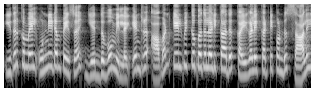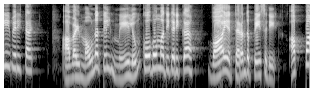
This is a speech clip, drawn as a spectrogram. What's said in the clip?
இதற்கு மேல் உன்னிடம் பேச எதுவும் இல்லை என்று அவன் கேள்விக்கு பதிலளிக்காது கைகளை கட்டிக்கொண்டு சாலையை வெறித்தாள். அவள் மௌனத்தில் மேலும் கோபம் அதிகரிக்க வாயை திறந்து பேசுடி. அப்பா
